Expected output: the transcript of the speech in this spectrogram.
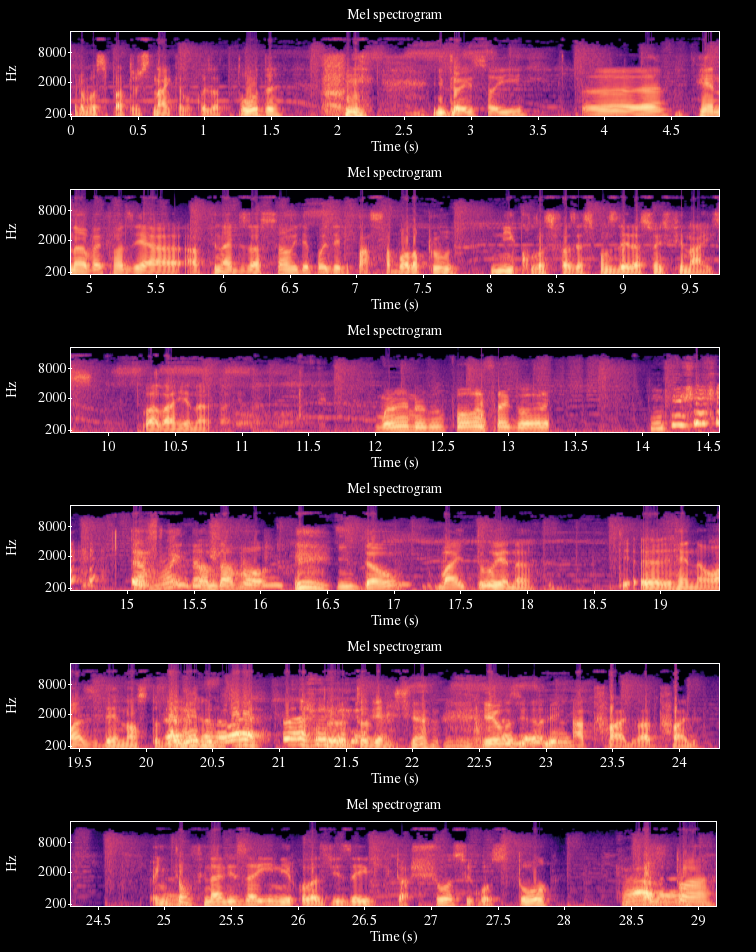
pra você patrocinar aquela coisa toda. então é isso aí. Ah, Renan vai fazer a, a finalização e depois ele passa a bola pro Nicolas fazer as considerações finais. Vai lá, Renan. Mano, eu não posso agora. Tá bom então, tá bom. Então, vai tu, Renan. Ah, Renan Ozzy, daí, nossa, tô vendo, viajando. é? Tô, tô viajando. Eu? Ato falho, ato falho. Então finaliza aí, Nicolas. Diz aí o que tu achou, se gostou. Faz a Cara, tua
